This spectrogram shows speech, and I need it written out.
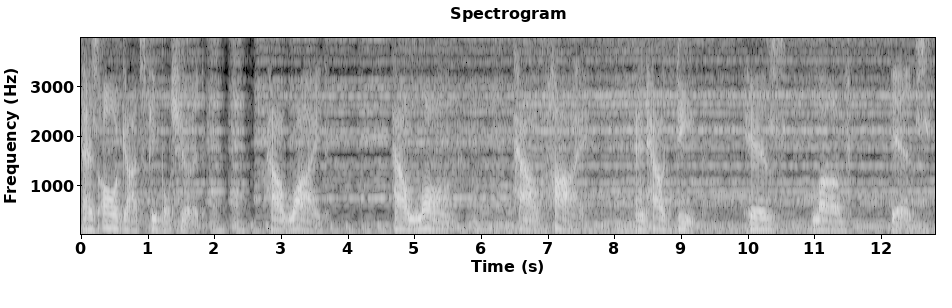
as all God's people should, how wide, how long, how high, and how deep His love is.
